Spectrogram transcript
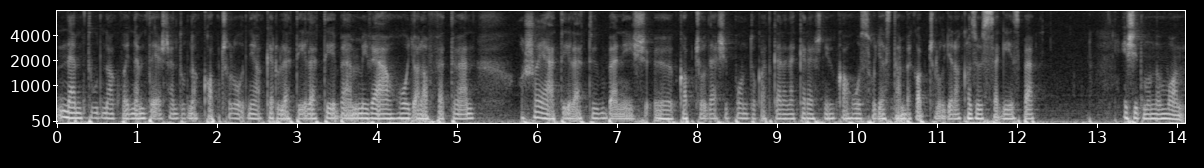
nem tudnak, vagy nem teljesen tudnak kapcsolódni a kerület életében, mivel hogy alapvetően a saját életükben is kapcsolódási pontokat kellene keresniük ahhoz, hogy aztán bekapcsolódjanak az összegészbe. És itt mondom, van,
